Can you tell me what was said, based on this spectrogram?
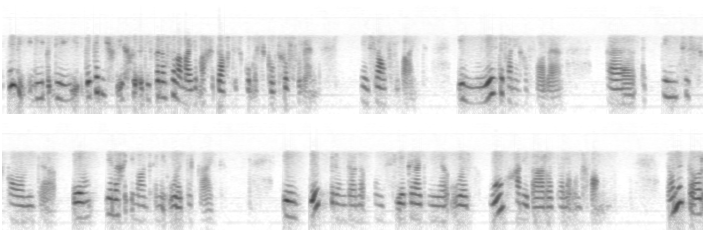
Ek dink die die die dit kan die die verrassing aan my my gedagtes kom is skuldgevoelens en selfverwyte. In meeste van die gevalle 'n uh, intense skaamte om enige iemand in die oë te kyk. En dit bring dan 'n onsekerheid mee oor hoe gaan die wêreld hulle ontvang. Dan is daar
